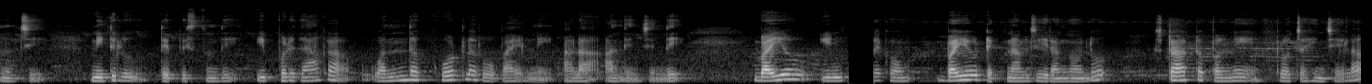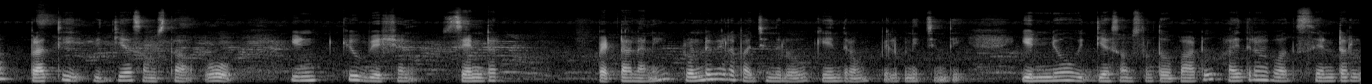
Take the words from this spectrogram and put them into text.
నుంచి నిధులు తెప్పిస్తుంది. ఇప్పటిదాకా వంద కోట్ల రూపాయల్ని అలా అందించింది. బయో ఇన్ పథకం బయోటెక్నాలజీ రంగంలో స్టార్టప్లని ప్రోత్సహించేలా ప్రతి విద్యా సంస్థ ఓ ఇంక్యుబేషన్ సెంటర్ పెట్టాలని రెండు వేల పద్దెనిమిదిలో కేంద్రం పిలుపునిచ్చింది. ఎన్నో విద్యాసంస్థలతో పాటు హైదరాబాద్ సెంట్రల్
